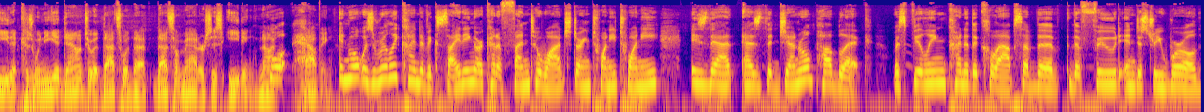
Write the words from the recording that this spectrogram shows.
eat it. Because when you get down to it, that's what that that's what matters is eating, not well, having. And what was really kind of exciting or kind of fun to watch during 2020 is that as the general public was feeling kind of the collapse of the the food industry world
